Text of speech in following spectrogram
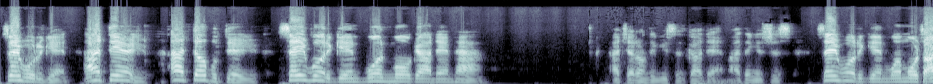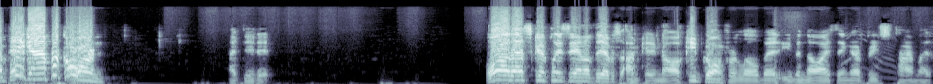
Say what again? I dare you. I double dare you. Say what again one more goddamn time. Actually, I don't think he says goddamn. I think it's just say what again one more time. Pig Capricorn! I did it. Well, that's a good place to end off the episode. I'm kidding. No, I'll keep going for a little bit, even though I think I've reached the time limit.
